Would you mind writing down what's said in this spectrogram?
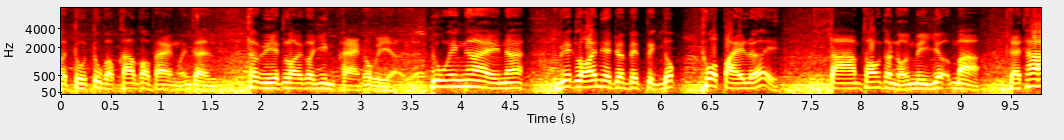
ประตูตู้กับข้าวก็แพงเหมือนกัน ถ้า VX100 ก็ยิ่งแพงเข้าไปอะดูง่ายๆนะ VX100 เนี่ยจะเป็นปีกนกทั่วไปเลย ตามท้องถนนมีเยอะมาก แต่ถ้า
